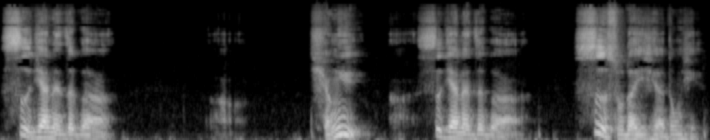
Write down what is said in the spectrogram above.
世间的这个啊情欲啊世间的这个世俗的一些东西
